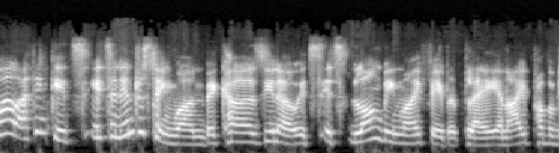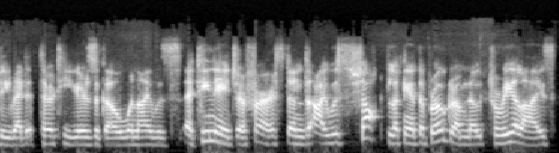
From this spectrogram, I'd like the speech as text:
Well, I think it's it's an interesting one because you know it's it's long been my favorite play, and I probably read it 30 years ago when I was a teenager first, and I was shocked looking at the program note to realize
